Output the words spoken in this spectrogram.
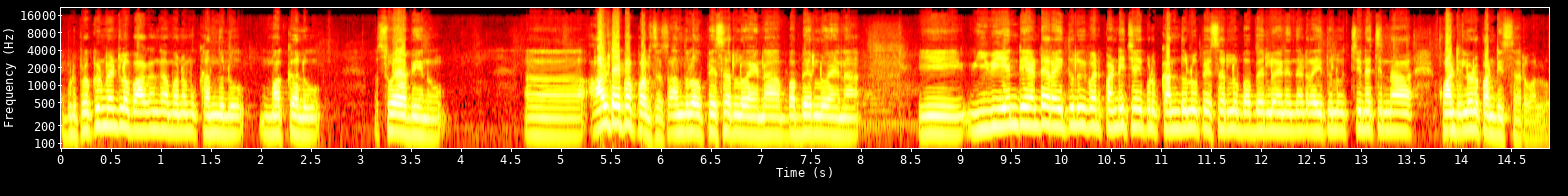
ఇప్పుడు ప్రొక్యూర్మెంట్లో భాగంగా మనం కందులు మక్కలు soybean all type of pulses అందులో పెసర్లు అయినా బబ్బెర్లు అయినా ఈ ఇవి ఏంటి అంటే రైతులు ఇవన్నీ పండించే ఇప్పుడు కందులు పెసర్లు బబ్బెర్లు ఏంటంటే రైతులు చిన్న చిన్న క్వాంటిటీలో పండిస్తారు వాళ్ళు.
